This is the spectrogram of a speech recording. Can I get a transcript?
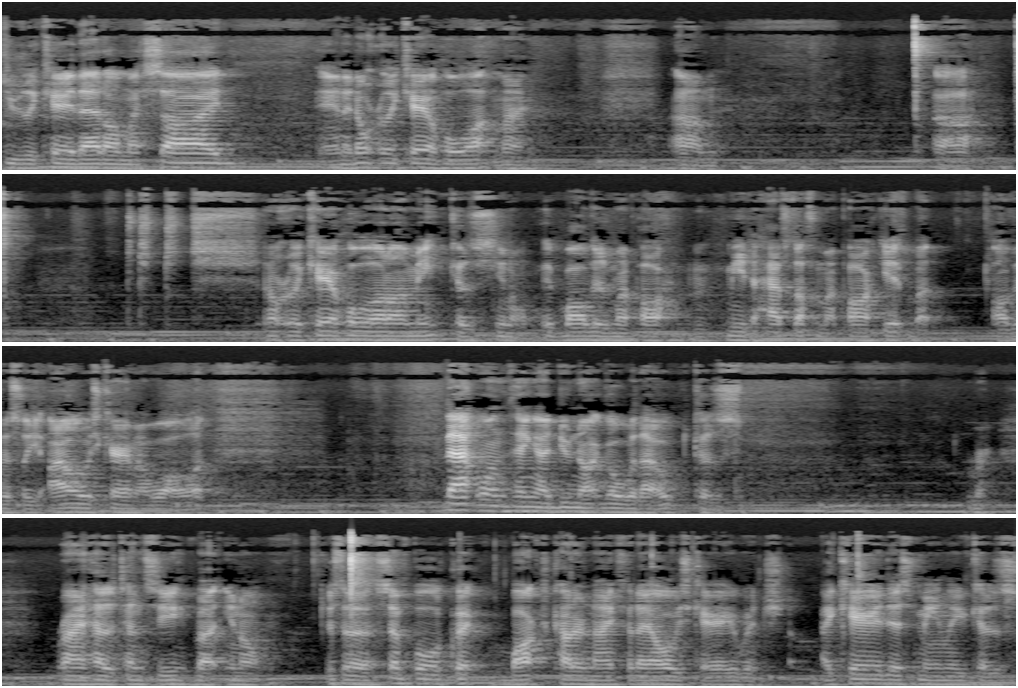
usually carry that on my side, and I don't really carry a whole lot in my um, uh, I don't really care a whole lot on me because, you know, it bothers my pocket, me to have stuff in my pocket, but obviously I always carry my wallet. That one thing I do not go without because Ryan has a tendency, but you know, just a simple, quick box cutter knife that I always carry, which I carry this mainly because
